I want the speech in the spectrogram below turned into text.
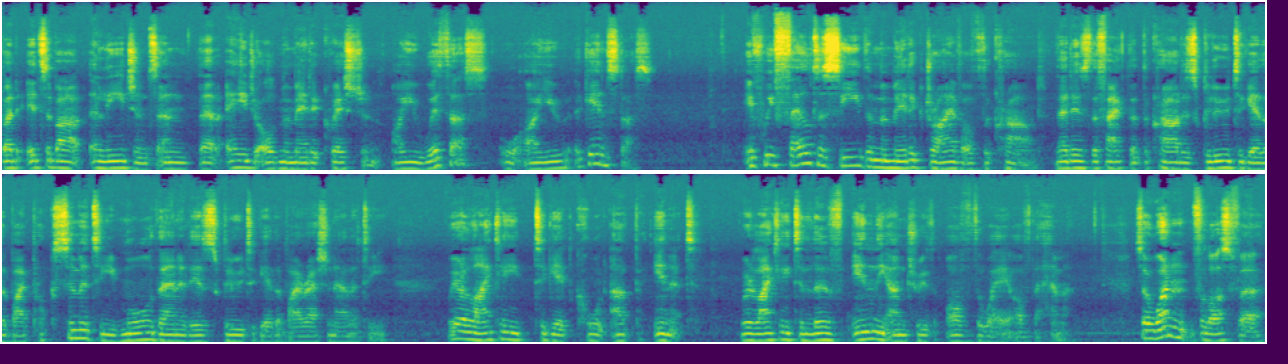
but it's about allegiance and that age old mimetic question are you with us or are you against us? If we fail to see the mimetic drive of the crowd, that is, the fact that the crowd is glued together by proximity more than it is glued together by rationality, we are likely to get caught up in it. We're likely to live in the untruth of the way of the hammer. So, one philosopher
